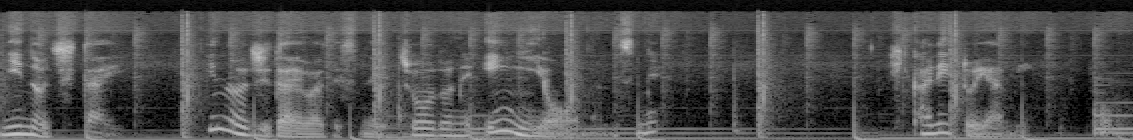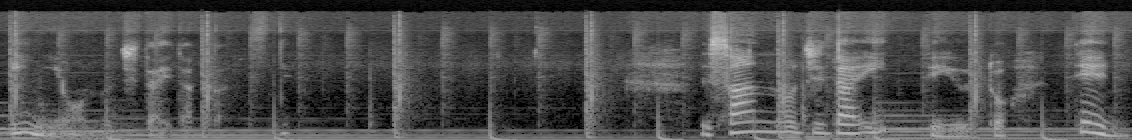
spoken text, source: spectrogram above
2の時代。2の時代はですね、ちょうどね、陰陽なんですね。光と闇陰陽の時代だったんですね。で3の時代っていうと、天、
